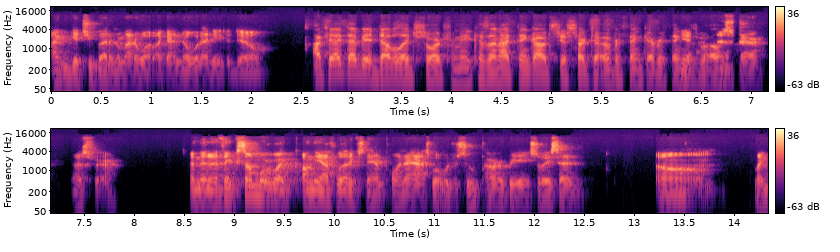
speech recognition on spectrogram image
I can get you better no matter what. Like I know what I need to do. I feel like that'd be a double edged sword for me because then I think I would just start to overthink everything yeah, as well. That's fair. That's fair. And then I think somewhere like on the athletic standpoint, I asked what would your superpower be. So they said, um, like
